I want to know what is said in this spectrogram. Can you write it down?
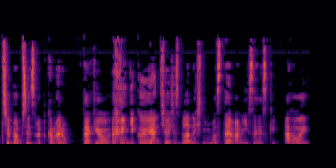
třeba přes webkameru. Tak jo, děkuji Jančo, že jsi byla dnešním hostem a měj se hezky. Ahoj.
